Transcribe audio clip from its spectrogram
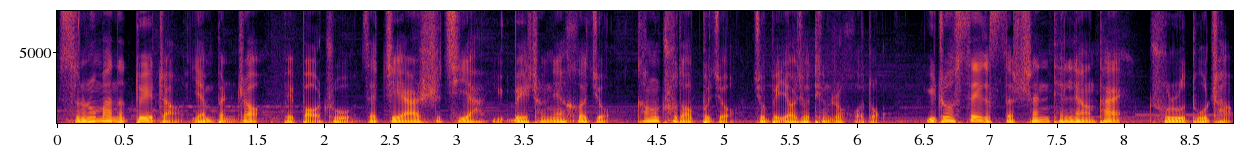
死忠漫的队长岩本照被爆出在 GR 时期啊与未成年喝酒，刚出道不久就被要求停止活动。宇宙 Six 的山田亮太出入赌场，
